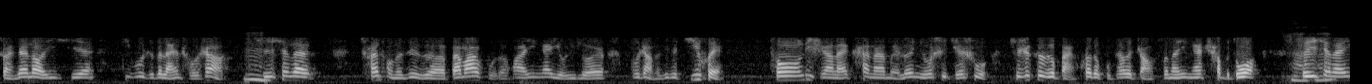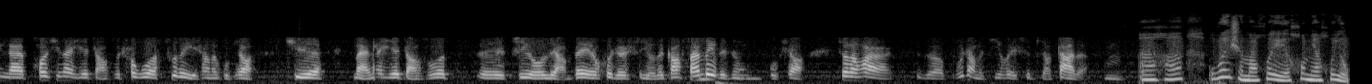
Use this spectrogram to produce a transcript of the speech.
转战到一些低估值的蓝筹上。嗯其实现在传统的这个白马股的话，应该有一轮补涨的这个机会。从历史上来看呢，每轮牛市结束，其实各个板块的股票的涨幅呢应该差不多。所以现在应该抛弃那些涨幅超过四倍以上的股票，去买那些涨幅呃只有两倍或者是有的刚翻倍的这种股票。这样的话，这个补涨的机会是比较大的。嗯，嗯哼，为什么会后面会有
